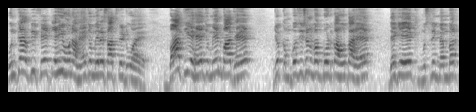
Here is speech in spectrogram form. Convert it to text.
उनका भी फेट यही होना है जो मेरे साथ फेट हुआ है। बात यह है, जो मेन बात है, जो कंपोजिशन वर्क बोर्ड का होता है, देखिए एक Muslim member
